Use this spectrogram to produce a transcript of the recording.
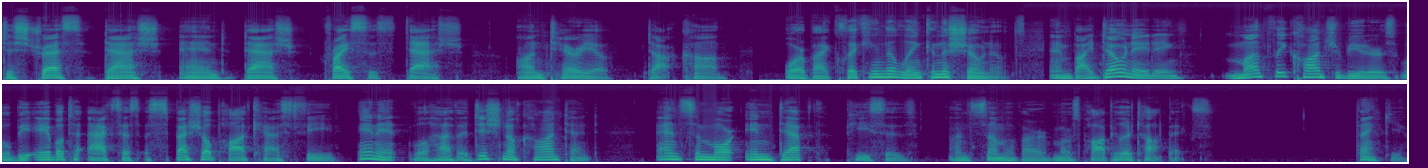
distress dash and dash crisis dash ontario.com or by clicking the link in the show notes. And by donating, monthly contributors will be able to access a special podcast feed. In it, we'll have additional content and some more in depth pieces on some of our most popular topics. Thank you.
